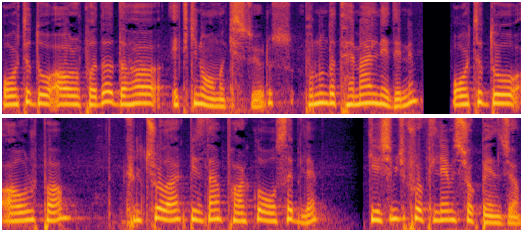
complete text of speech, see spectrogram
Orta Doğu Avrupa'da daha etkin olmak istiyoruz. Bunun da temel nedeni Orta Doğu Avrupa kültür olarak bizden farklı olsa bile girişimci profillerimiz çok benziyor.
